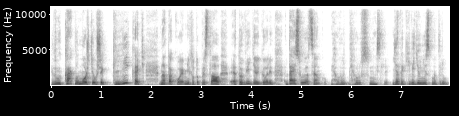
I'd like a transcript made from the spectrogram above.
и думают, как вы можете вообще кликать на такое? Мне кто-то прислал это видео и говорит, дай свою оценку. Я говорю, я говорю, в смысле? Я такие видео не смотрю.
